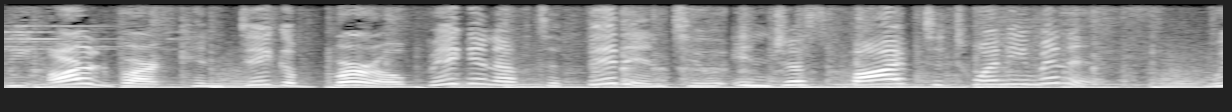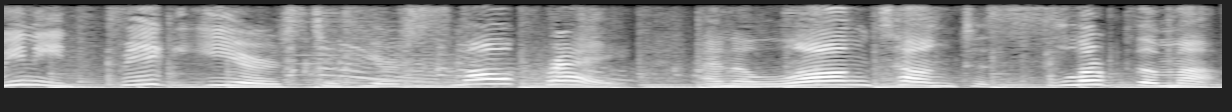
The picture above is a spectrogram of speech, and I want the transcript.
The aardvark can dig a burrow big enough to fit into in just 5 to 20 minutes. We need big ears to hear small prey and a long tongue to slurp them up.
